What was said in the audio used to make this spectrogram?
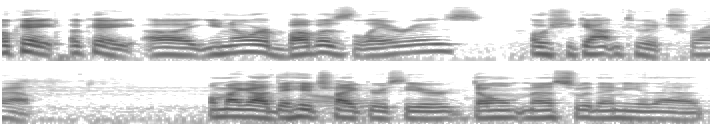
Okay, okay. Uh, you know where Bubba's lair is? Oh, she got into a trap. Oh my god, the hitchhiker's here. Don't mess with any of that.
